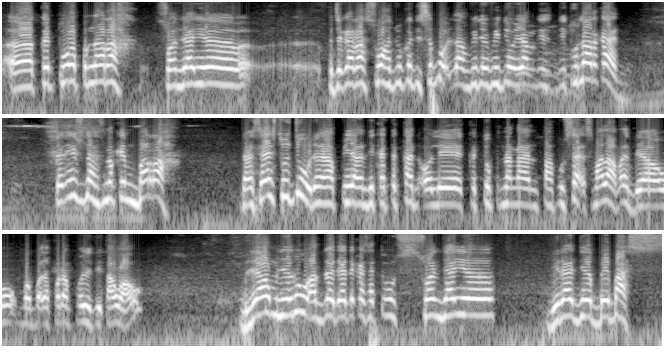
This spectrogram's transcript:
uh, ketua pengarah Suanjaya pencegahan rasuah juga disebut dalam video-video yang ditularkan. Dan ini sudah semakin barah. Dan saya setuju dengan apa yang dikatakan oleh Ketua Penerangan PAH Pusat semalam kan beliau membuat laporan polis di Tawau. Beliau menyeru agar diadakan satu Suanjaya diraja bebas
